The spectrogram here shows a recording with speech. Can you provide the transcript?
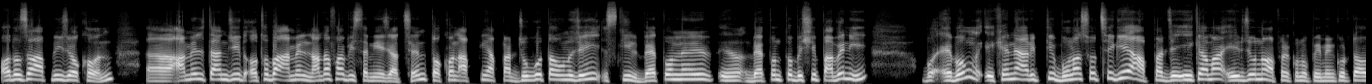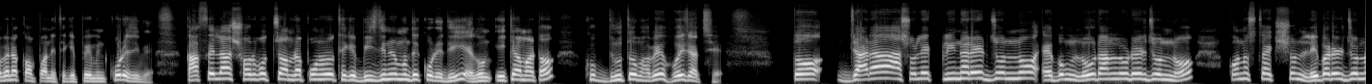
অথচ আপনি যখন আমেল তানজিদ অথবা আমেল নাদাফা ভিসা নিয়ে যাচ্ছেন, তখন আপনি আপনার যোগ্যতা অনুযায়ী স্কিল বেতনের বেতন তো বেশি পাবেনই এবং এখানে আরেকটি বোনাস হচ্ছে গিয়ে আপনার যে ইকামা এর জন্য আপনার কোনো পেমেন্ট করতে হবে না কোম্পানি থেকে পেমেন্ট করে দিবে। কাফেলা সর্বোচ্চ আমরা পনেরো থেকে বিশ দিনের মধ্যে করে দিই এবং ইকামাটাও খুব দ্রুতভাবে হয়ে যাচ্ছে। তো যারা আসলে ক্লিনারের জন্য এবং লোড আনলোডের জন্য কনস্ট্রাকশন লেবারের জন্য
